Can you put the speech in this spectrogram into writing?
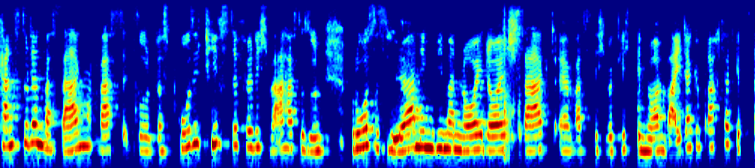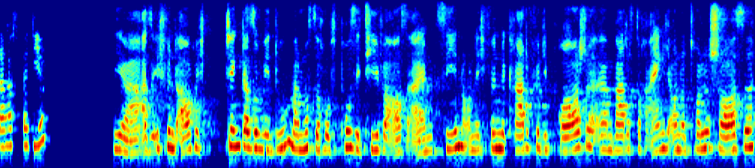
Kannst du denn was sagen, was so das Positivste für dich war? Hast du so ein großes Learning, wie man neudeutsch sagt? Äh, was dich wirklich enorm weitergebracht hat? Gibt es da was bei dir? Ja, also ich finde auch, ich denke da so wie du, man muss doch das Positive aus einem ziehen. Und ich finde, gerade für die Branche ähm, war das doch eigentlich auch eine tolle Chance.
